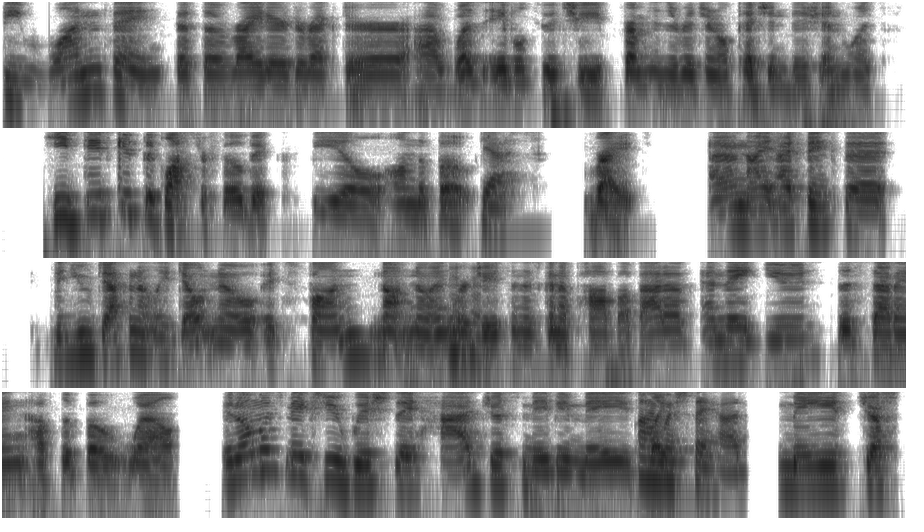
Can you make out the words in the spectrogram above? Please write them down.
the one thing that the writer director uh, was able to achieve from his original pitch and vision was he did get the claustrophobic feel on the boat. yes Right. And I, I think that that you definitely don't know it's fun not knowing where Mhm. Jason is going to pop up out of and they use the setting of the boat well. It almost makes you wish they had just maybe made i like wish they had made just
